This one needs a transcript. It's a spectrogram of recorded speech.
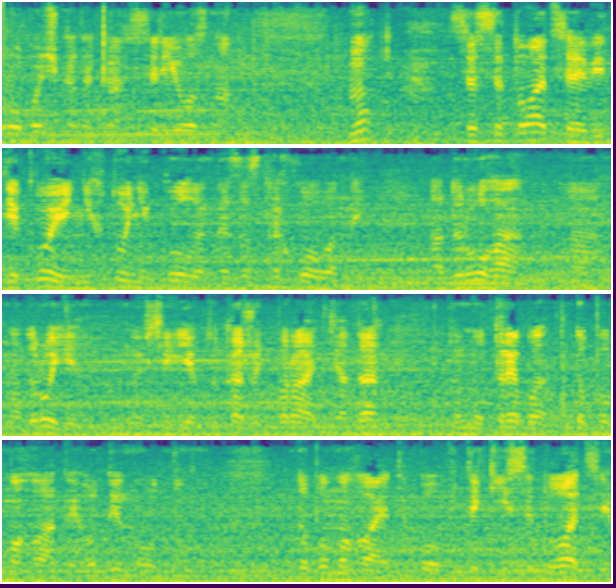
пробочка така серйозна. Ну, це ситуація, від якої ніхто ніколи не застрахований. А дорога на дорогі ми всі, як то кажуть, браття, да? тому треба допомагати один одному. Допомагайте, бо в такій ситуації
